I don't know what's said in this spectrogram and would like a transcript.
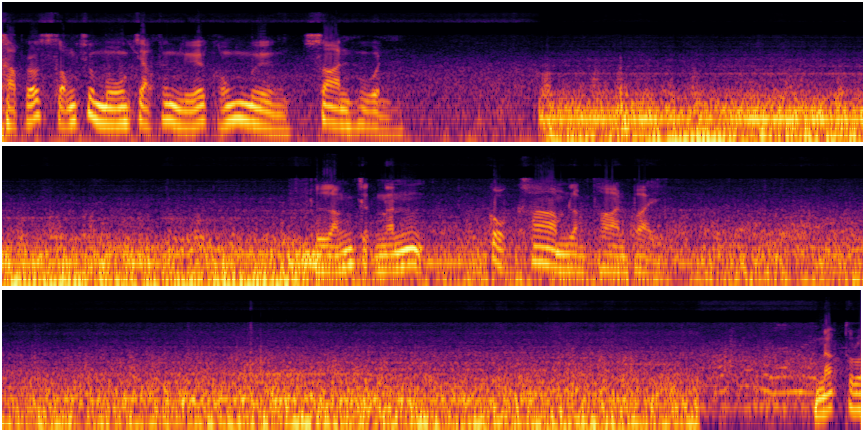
ขับรถสองชั่วโมงจากทางเหนือของเมืองซานฮวนหลังจากนั้น ก็ข้ามลำธารไป นักธร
